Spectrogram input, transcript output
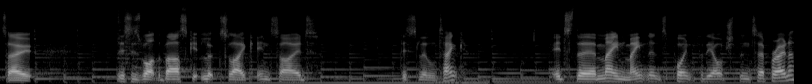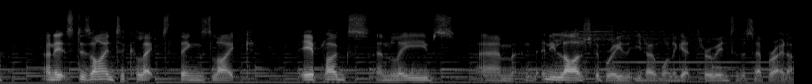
So this is what the basket looks like inside this little tank. It's the main maintenance point for the Ultraspin separator, and it's designed to collect things like earplugs and leaves um, and any large debris that you don't want to get through into the separator.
